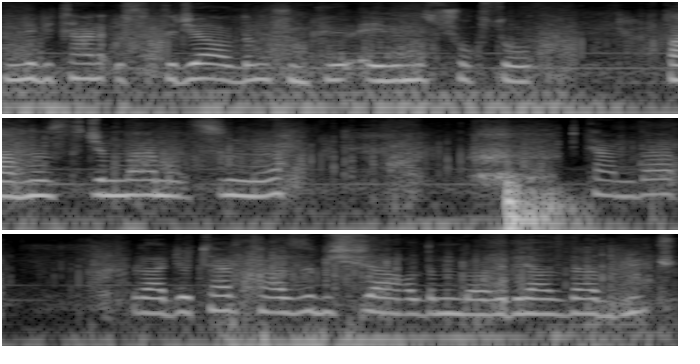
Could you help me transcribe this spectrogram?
Şimdi bir tane ısıtıcı aldım çünkü evimiz çok soğuk. Fanlı ısıtıcım var ama ısınmıyor. Uf, Bir tane daha radyatör tarzı bir şey aldım böyle biraz daha büyük.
